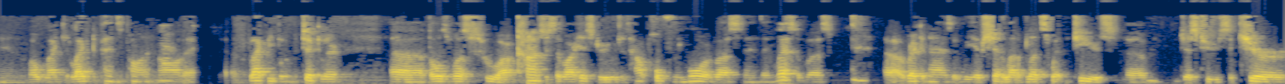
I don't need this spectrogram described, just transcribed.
and vote like your life depends upon it, and all that. Uh, black people in particular, uh, those of us who are conscious of our history, which is how hopefully more of us than, than less of us, mm-hmm uh, recognize that we have shed a lot of blood, sweat, and tears um, just to secure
